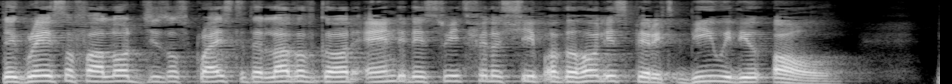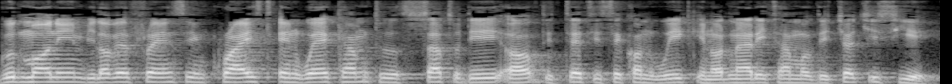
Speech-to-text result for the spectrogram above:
The grace of our Lord Jesus Christ, the love of God, and the sweet fellowship of the Holy Spirit be with you all. Good morning, beloved friends in Christ, and welcome to Saturday of the 32nd week in ordinary time of the church's year.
